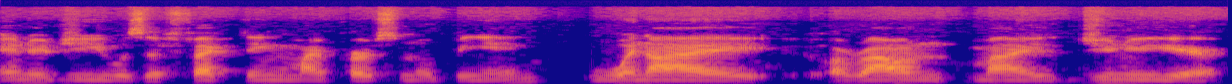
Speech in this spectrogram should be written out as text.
energy was affecting my personal being when I, around my junior year,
